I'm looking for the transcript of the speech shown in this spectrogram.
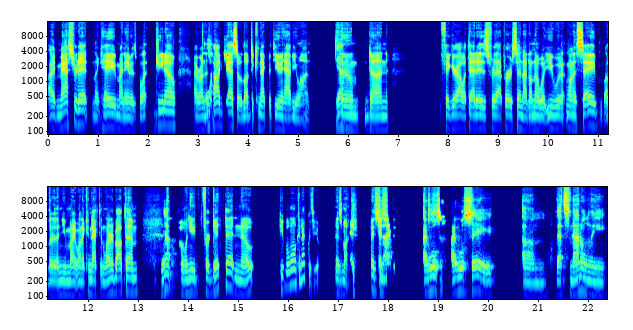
I mastered it. Like, hey, my name is Gino. I run this yeah. podcast. I would love to connect with you and have you on. Yeah. Boom, done. Figure out what that is for that person. I don't know what you would want to say other than you might want to connect and learn about them. Yeah. But when you forget that note, people won't connect with you as much. And, it's just I, I, will I will say um, that's not only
